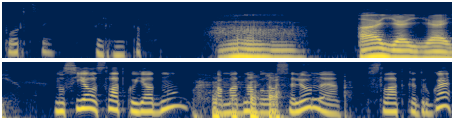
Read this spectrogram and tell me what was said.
порции сырников. Ай-яй-яй. Но съела сладкую я одну, там одна была соленая, сладкая другая.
